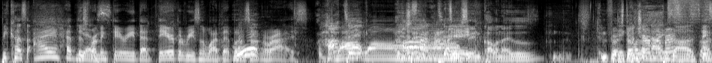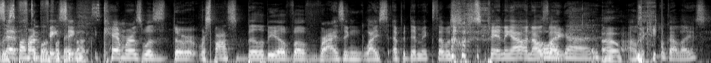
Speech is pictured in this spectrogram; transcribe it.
Because I had this Yes. running theory that they're the reason why bed bugs are on the rise. Hot Wah, take. wah. Are you saying, Hot are you saying colonizers They infested? Don't you remember? colonizers They are said for front-facing cameras was the responsibility of, of rising lice epidemics that was panning out, and I was oh like, my god. Oh, I was like, he don't got lice.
